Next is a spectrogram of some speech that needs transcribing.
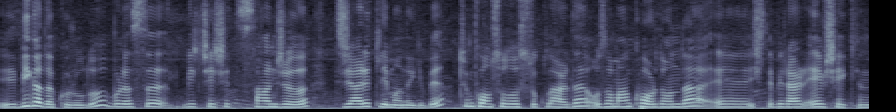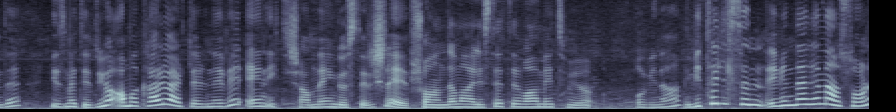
e, Biga'da kurulu. Burası bir çeşit sancağı, ticaret limanı gibi. Tüm konsolosluklarda o zaman kordonda e, işte birer ev şeklinde hizmet ediyor. Ama Calvertlerin evi en ihtişamlı, en gösterişli ev. Şu anda maalesef devam etmiyor o bina. Vitalis'in evinden hemen sonra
